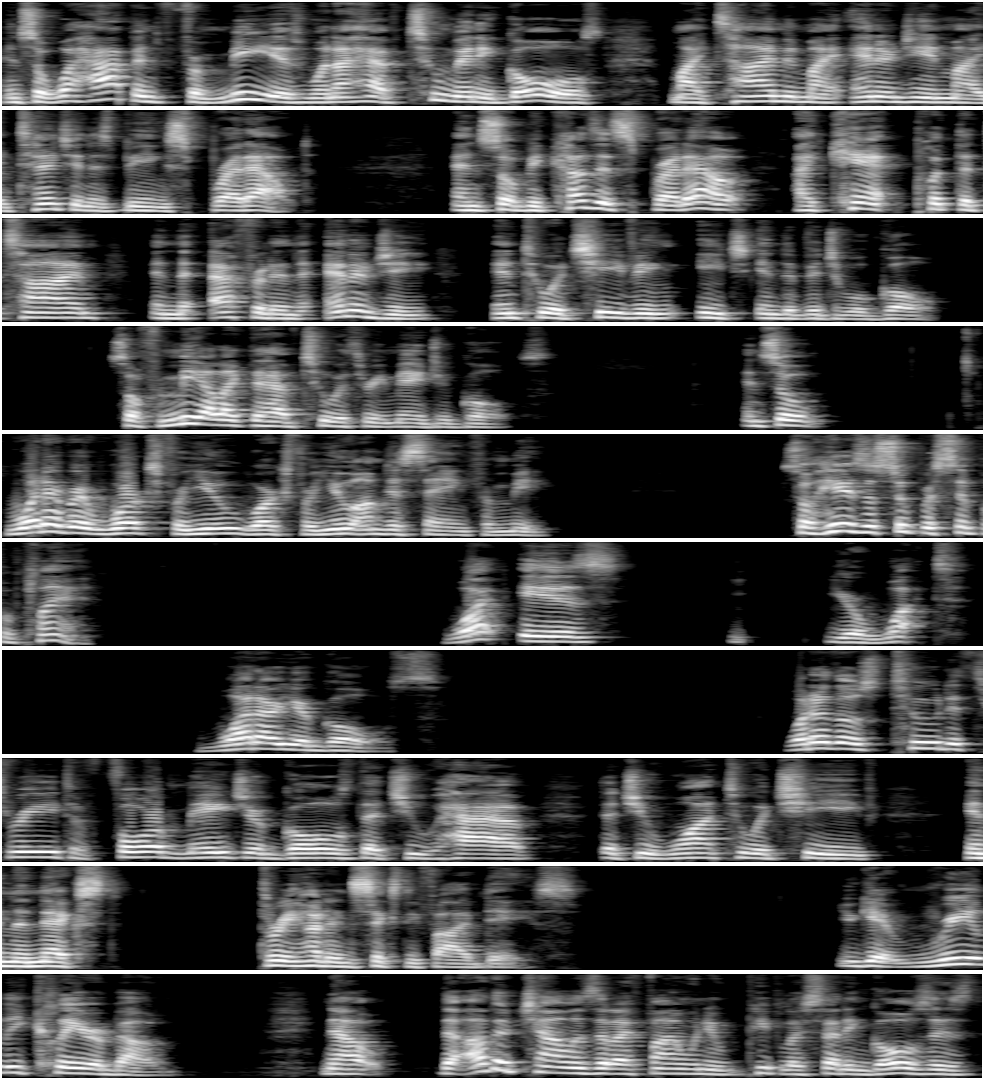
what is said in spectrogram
And so what happens for me is when I have too many goals, my time and my energy and my attention is being spread out. And so because it's spread out, I can't put the time and the effort and the energy into achieving each individual goal. So for me, I like to have two or three major goals. And so, whatever works for you, works for you. I'm just saying for me. So, here's a super simple plan. What is your what? What are your goals? What are those two to three to four major goals that you have that you want to achieve in the next 365 days? You get really clear about them. Now, the other challenge that I find when people are setting goals is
